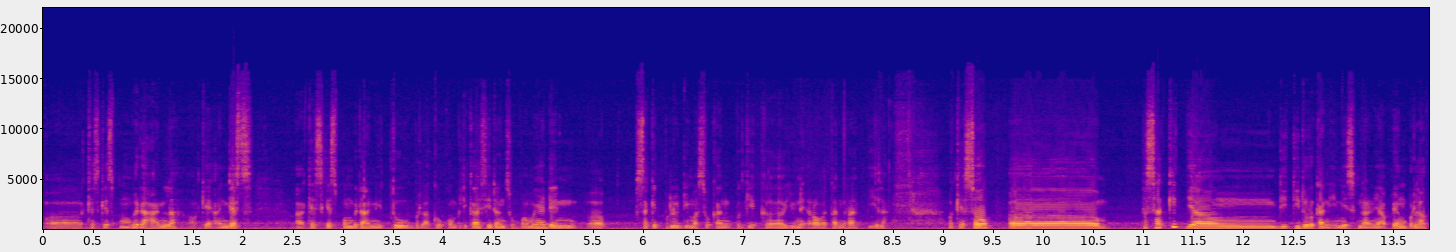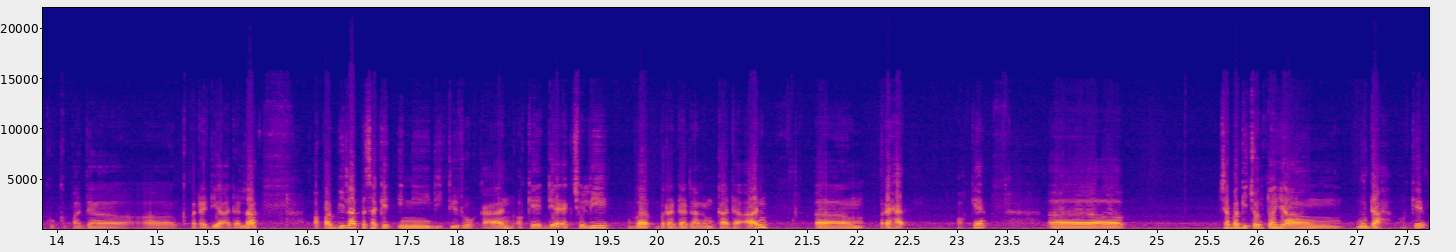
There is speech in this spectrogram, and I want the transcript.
uh, kes-kes pembedahan lah. Okey, unless uh, kes-kes pembedahan itu berlaku komplikasi dan seumpamanya dan uh, pesakit perlu dimasukkan pergi ke unit rawatan rapi lah. Okey, so uh, pesakit yang ditidurkan ini sebenarnya apa yang berlaku kepada uh, kepada dia adalah apabila pesakit ini ditidurkan okey dia actually ber- berada dalam keadaan um, rehat okey uh, saya bagi contoh yang mudah okey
